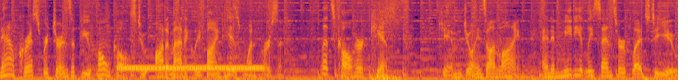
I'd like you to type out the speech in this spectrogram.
Now Chris returns a few phone calls to automatically find his one person. Let's call her Kim. Kim joins online and immediately sends her pledge to you.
